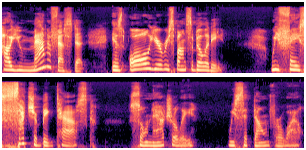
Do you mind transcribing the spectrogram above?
how you manifest it, is all your responsibility. We face such a big task, so naturally we sit down for a while.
